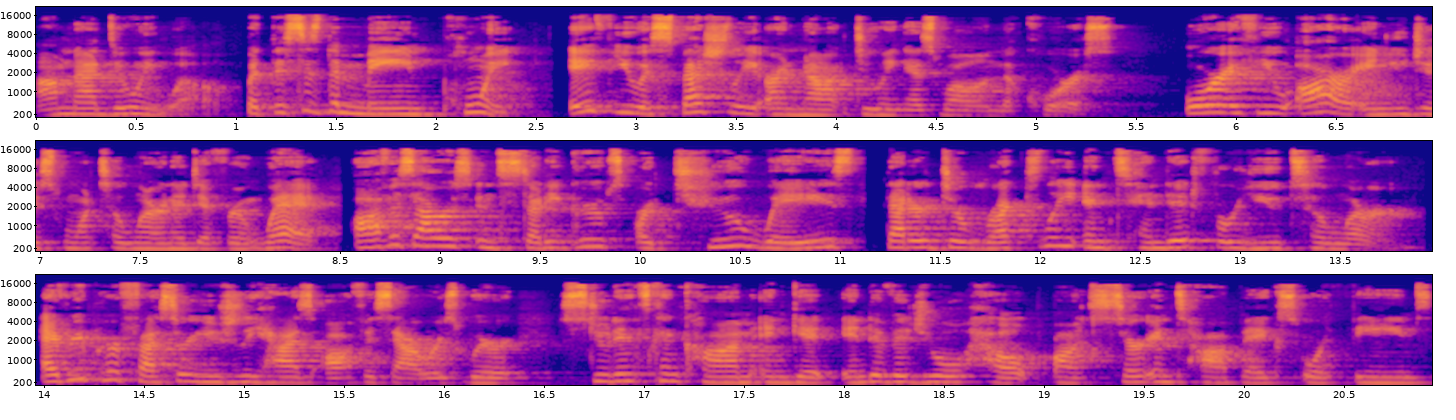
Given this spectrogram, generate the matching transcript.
I'm not doing well. But this is the main point. If you especially are not doing as well in the course, or if you are and you just want to learn a different way. Office hours and study groups are two ways that are directly intended for you to learn. Every professor usually has office hours where students can come and get individual help on certain topics or themes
